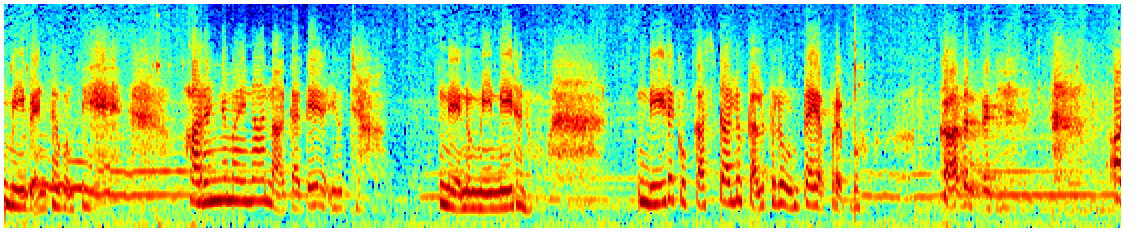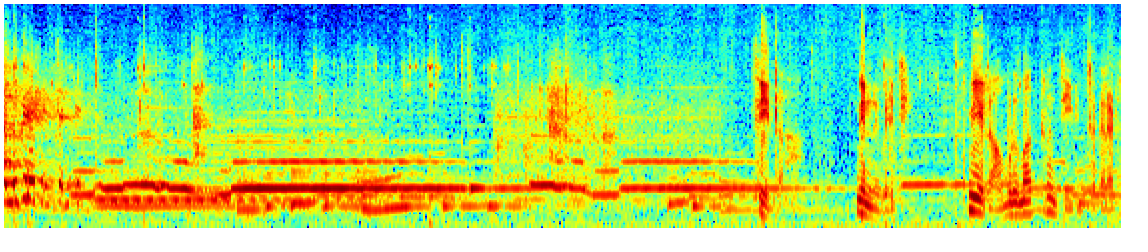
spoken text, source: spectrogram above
మీ వెంట ఉంటే అరణ్యమైన నాకదే అయోధ్య. నేను మీ నీడను నీడకు కష్టాలు కలతలు ఉంటాయా ప్రభు? కాదనకండి అనుగ్రహించండి. సీత నిన్ను విడిచి నీ రాముడు మాత్రం జీవించగలడా?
